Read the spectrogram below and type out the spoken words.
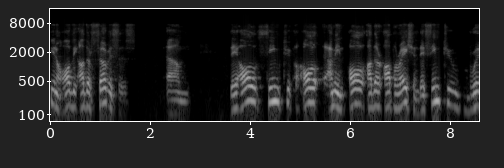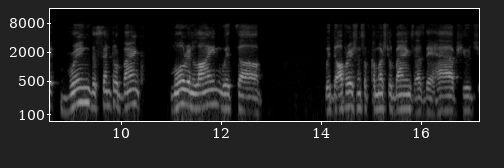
you know all the other services um, they all seem to all i mean all other operation they seem to br- bring the central bank more in line with uh, with the operations of commercial banks as they have huge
